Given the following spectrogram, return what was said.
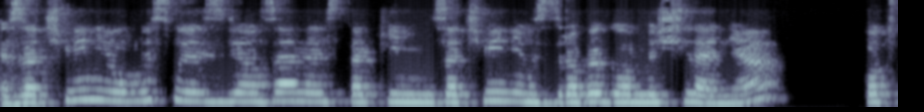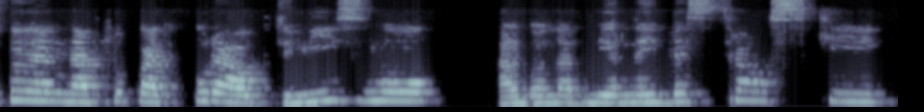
zaćmienie umysłu jest związane z takim zaćmieniem zdrowego myślenia pod wpływem na przykład kura optymizmu albo nadmiernej beztroski,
